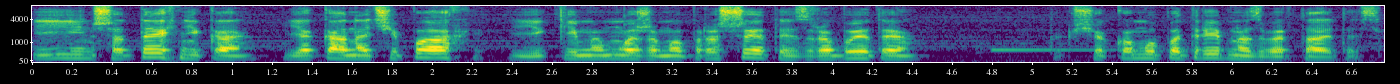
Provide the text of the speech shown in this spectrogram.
і інша техніка, яка на чіпах, які ми можемо прошити і зробити. Так що кому потрібно, звертайтесь.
